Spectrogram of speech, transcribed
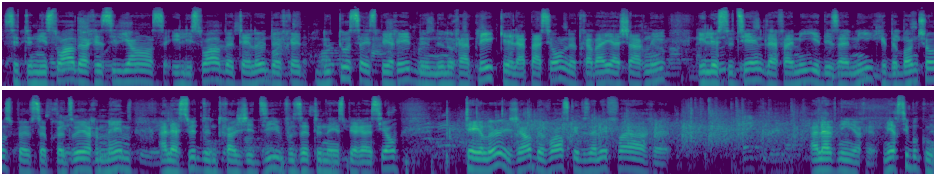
c'est une histoire de résilience et l'histoire de Taylor devrait nous tous inspirer de nous rappeler que la passion, le travail acharné et le soutien de la famille et des amis, que de bonnes choses peuvent se produire même à la suite d'une tragédie. Vous êtes une inspiration. Taylor, et j'ai hâte de voir ce que vous allez faire à l'avenir. Merci beaucoup.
